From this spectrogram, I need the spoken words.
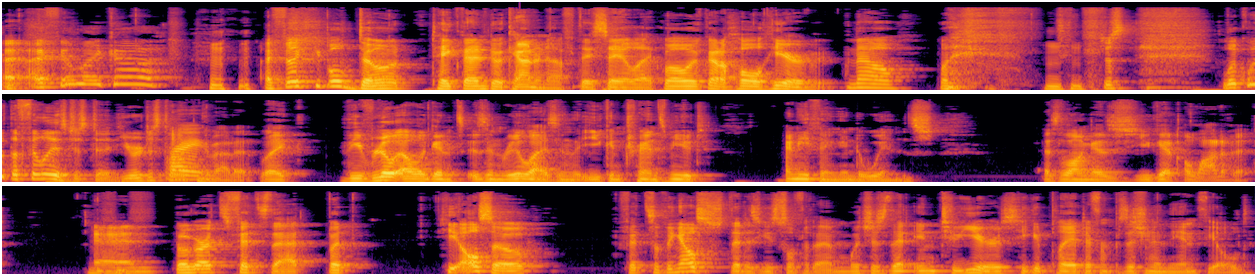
I, I feel like uh, I feel like people don't take that into account enough. They say like, "Well, we've got a hole here." No, like just look what the Phillies just did. You were just talking Right. about it. Like the real elegance is in realizing that you can transmute anything into wins as long as you get a lot of it. And Bogaerts fits that, but he also fits something else that is useful for them, which is that in two years he could play a different position in the infield,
